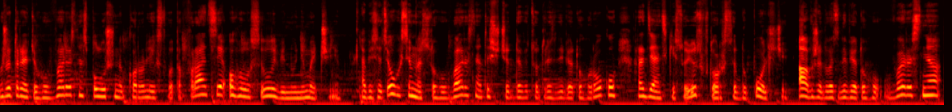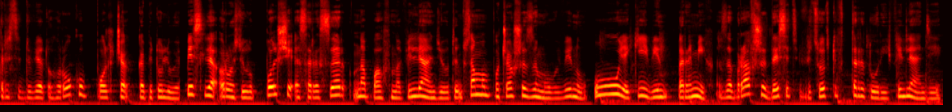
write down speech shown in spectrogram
Вже 3 вересня Сполучене Королівство та Франція оголосили війну Німеччині. А після цього, 17 вересня 1939 року, Радянський Союз вторгся до Польщі. А вже 29 вересня 1939 року Польща капітулює. Після розділу Польщі СРСР напав на Фінляндію, тим самим почавши зимову війну, у якій він переміг, забравши 10% території Фінляндії.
